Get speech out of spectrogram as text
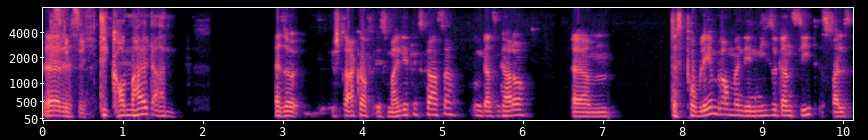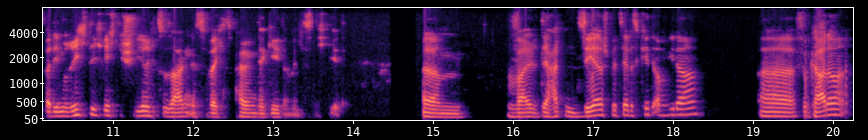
Ja, das ist Die kommen halt an. Also, Strakov ist mein Lieblingscaster im ganzen Kader. Ähm, das Problem, warum man den nie so ganz sieht, ist, weil es bei dem richtig, richtig schwierig zu sagen ist, welches Pairing der geht und welches nicht geht. Ähm, weil der hat ein sehr spezielles Kit auch wieder äh, für Kader.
